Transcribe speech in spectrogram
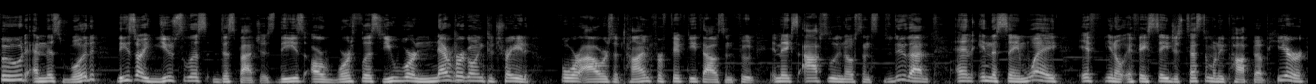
food and this wood these are useless dispatches. These are worthless. You were never going to trade four hours of time for 50,000 food. It makes absolutely no sense to do that. And in the same way if you know if a sage's testimony popped up here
